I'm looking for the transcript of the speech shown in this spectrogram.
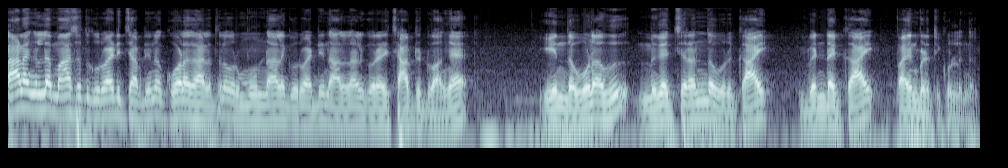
காலங்களில் மாதத்துக்கு ஒரு வாட்டி சாப்பிட்டீங்கன்னா கோடை காலத்தில் ஒரு மூணு நாளைக்கு ஒரு வாட்டி நாலு நாளைக்கு ஒரு வாட்டி சாப்பிட்டுட்டு வாங்க. இந்த உணவு மிகச்சிறந்த ஒரு காய் வெண்டைக்காய் பயன்படுத்தி கொள்ளுங்கள்.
